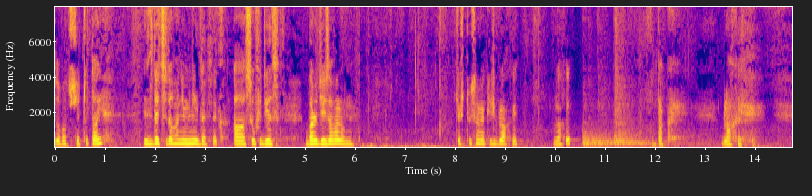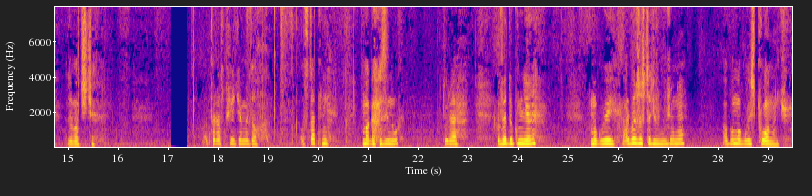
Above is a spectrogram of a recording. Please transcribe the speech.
Zobaczcie, tutaj jest zdecydowanie mniej desek, a sufit jest bardziej zawalony. Chociaż tu są jakieś blachy. Blachy? Tak, blachy. Zobaczcie. A teraz przejdziemy do ostatnich magazynów, które według mnie mogły albo zostać wyburzone, albo mogły spłonąć.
